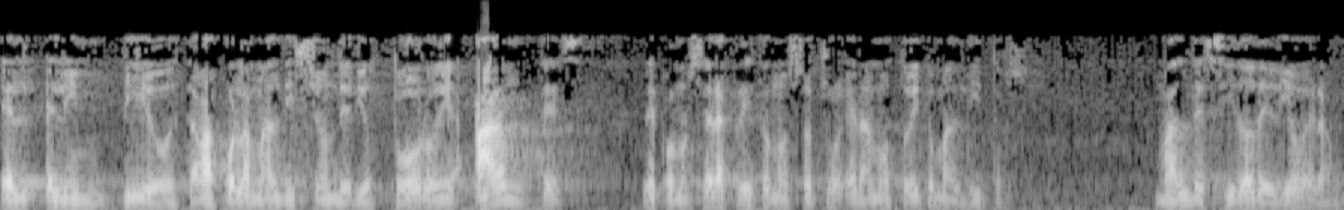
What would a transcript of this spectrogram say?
el, impío está bajo la maldición de Dios todos los días. Antes de conocer a Cristo nosotros éramos toditos malditos, maldecidos de Dios éramos.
